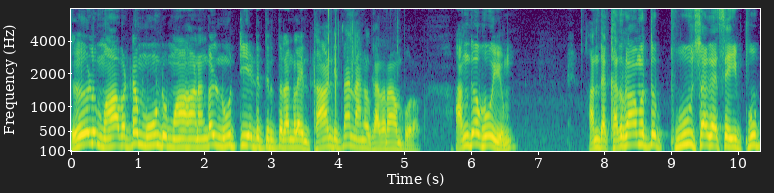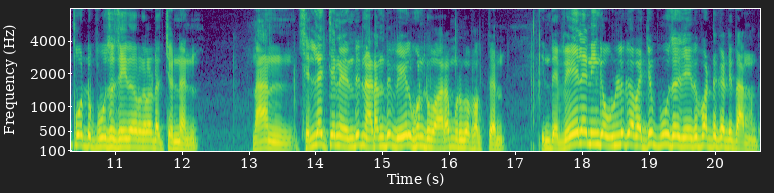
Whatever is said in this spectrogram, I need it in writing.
ஏழு மாவட்டம் மூன்று மாகாணங்கள் நூற்றி எட்டு திருத்தலங்களை தாண்டி தான் நாங்கள் கதராமல் போகிறோம் அங்கே போயும் அந்த கதிர்காமத்து பூசகசை பூ போட்டு பூசை செய்தவர்களோட சொன்னன் நான் செல்லச்சென்னிலிருந்து நடந்து வேல் கொண்டு வர முருக பக்தன் இந்த வேலை நீங்கள் உள்ளுக வச்சு பூசை செய்து பட்டு கட்டி தாங்கண்டு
